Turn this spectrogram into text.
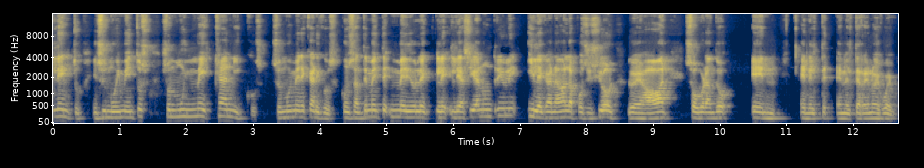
lento. En sus movimientos son muy mecánicos, son muy mecánicos. Constantemente medio le, hacían un drible y le ganaban la posición, lo dejaban sobrando en, en, el, en el terreno de juego.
